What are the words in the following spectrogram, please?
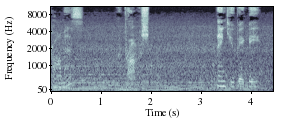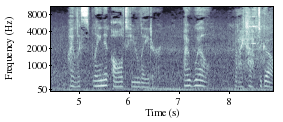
promise? I promise. Thank you, Bigby. I'll explain it all to you later. I will, but I have to go.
